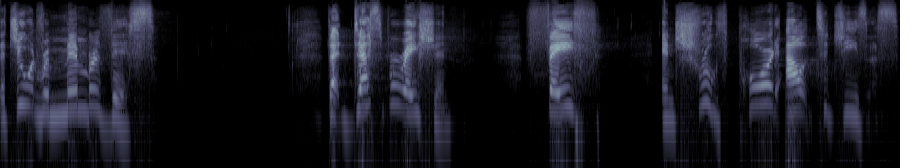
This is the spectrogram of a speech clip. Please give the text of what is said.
that you would remember this that desperation, faith, and truth poured out to Jesus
